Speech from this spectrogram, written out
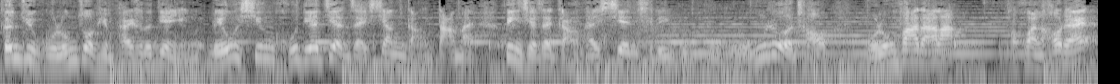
根据古龙作品拍摄的电影《流星蝴蝶剑》在香港大卖，并且在港台掀起了一股古龙热潮。古龙发达了。他换了豪宅，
